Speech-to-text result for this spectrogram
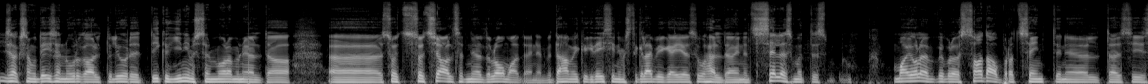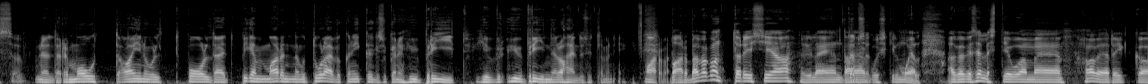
lisaks nagu teise nurga alt veel juurde, et ikkagi inimestena me oleme nii-öelda äh, sots-, sotsiaalsed nii-öelda loomad onju, et me tahame ikkagi teiste inimestega läbi käia, suhelda onju, et selles mõttes ma ei ole võib-olla sada protsenti nii-öelda siis nii-öelda remote ainult pooldaja, et pigem ma arvan, et nagu tulevik on ikkagi niisugune hübriid, hübriidne lahendus, ütleme nii, ma arvan. paar päeva kontoris ja ülejäänud aja kuskil mujal, aga ka sellest jõuame Haveriga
